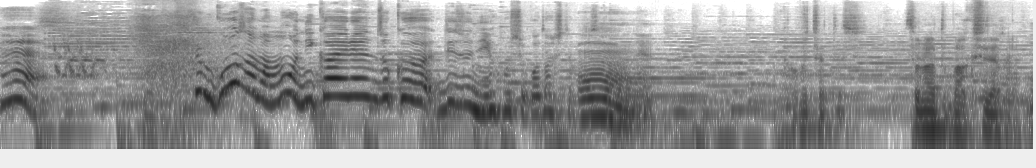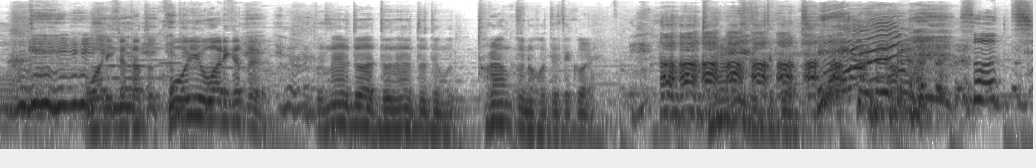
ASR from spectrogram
ねでもゴー様も2回連続ディズニー星5出してますからね、かぶっちゃったし。その後爆死だから。うん。終わり方とこういう終わり方よ。ドナルドはドナルドでもトランプの方出てこい。そっち？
